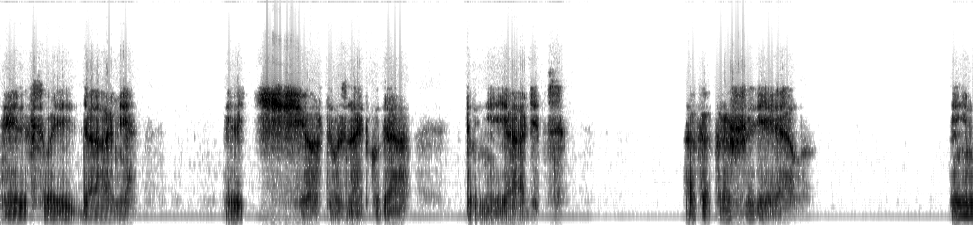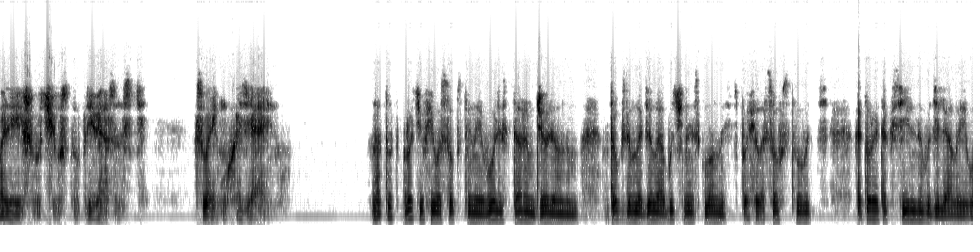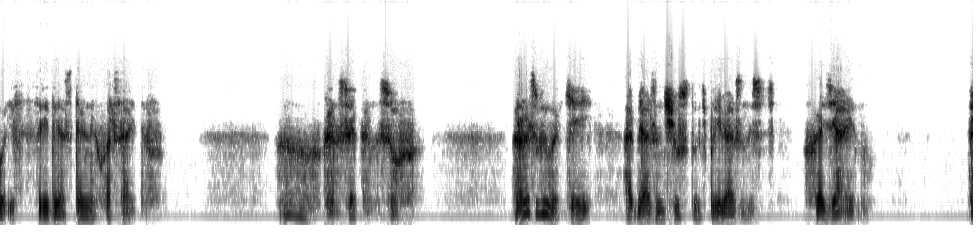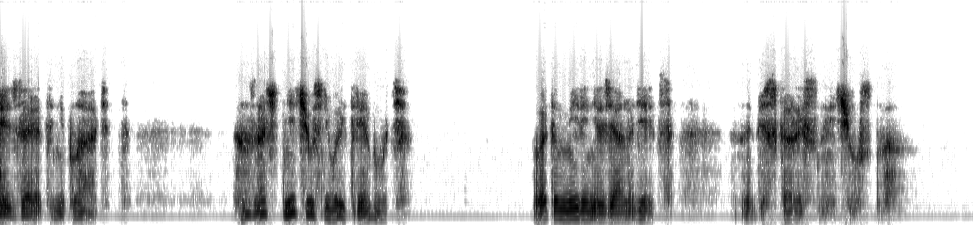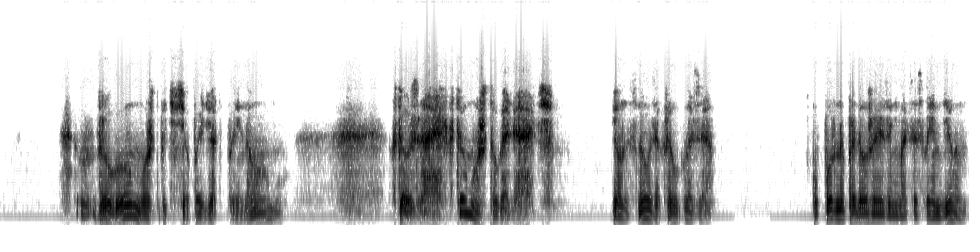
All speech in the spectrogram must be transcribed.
или к своей даме, или черт его знает куда, тунеядец. А как разжирел. И ни малейшего чувства привязанности к своему хозяину. Но тут, против его собственной воли, старым Джолионом вдруг завладела обычная склонность пофилософствовать, которая так сильно выделяла его из среды остальных форсайтов. в конце концов, разве лакей обязан чувствовать привязанность к хозяину? Ведь за это не платят. Ну, значит, нечего с него и требовать. В этом мире нельзя надеяться на бескорыстные чувства. В другом, может быть, все пойдет по-иному. Кто знает, кто может угадать. И он снова закрыл глаза. Упорно продолжая заниматься своим делом,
